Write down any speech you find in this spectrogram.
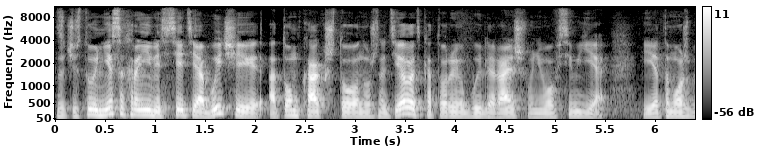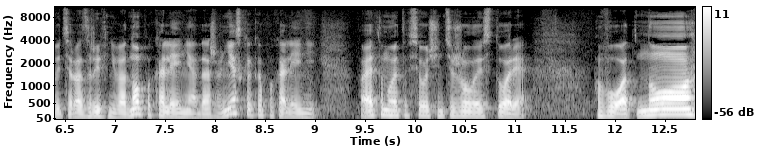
зачастую не сохранились все те обычаи о том, как что нужно делать, которые были раньше у него в семье. И это может быть разрыв не в одно поколение, а даже в несколько поколений. Поэтому это все очень тяжелая история. Вот. Но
